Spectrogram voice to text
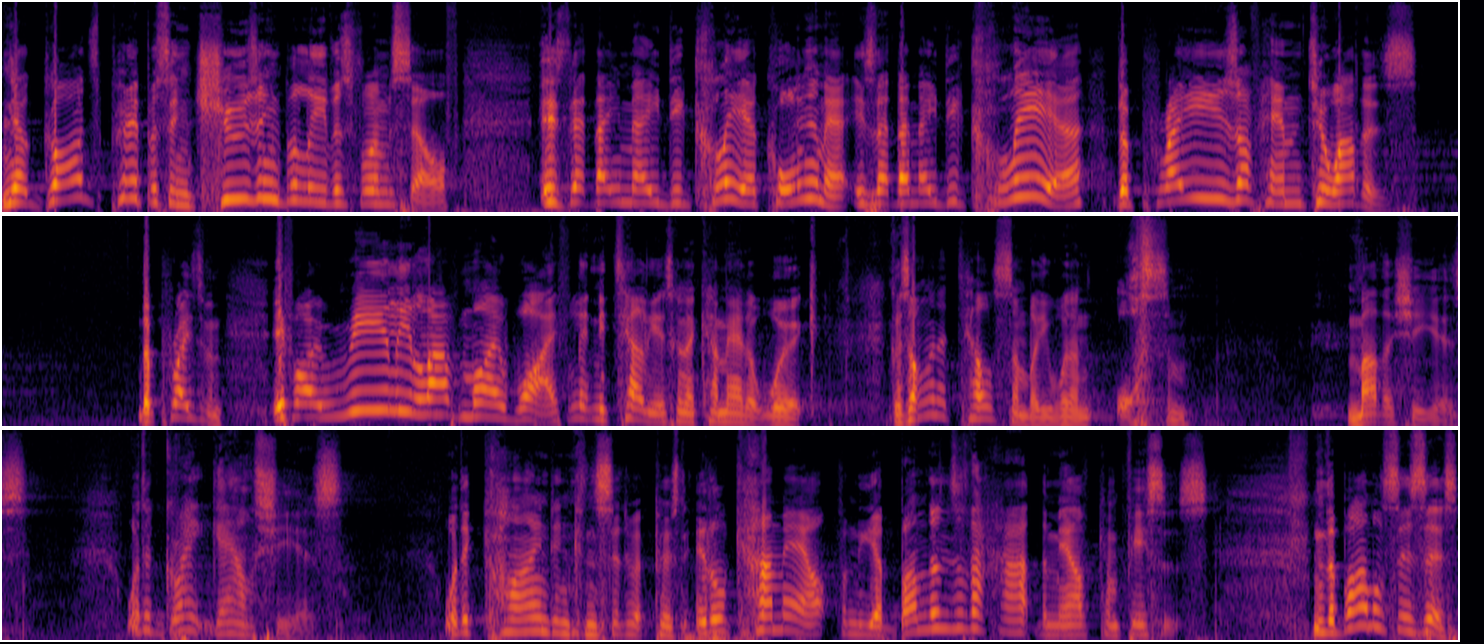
Now, God's purpose in choosing believers for himself is that they may declare, calling them out, is that they may declare the praise of him to others. The praise of him. If I really love my wife, let me tell you, it's going to come out at work. Because I'm going to tell somebody what an awesome mother she is. What a great gal she is. What a kind and considerate person. It'll come out from the abundance of the heart, the mouth confesses. Now, the Bible says this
